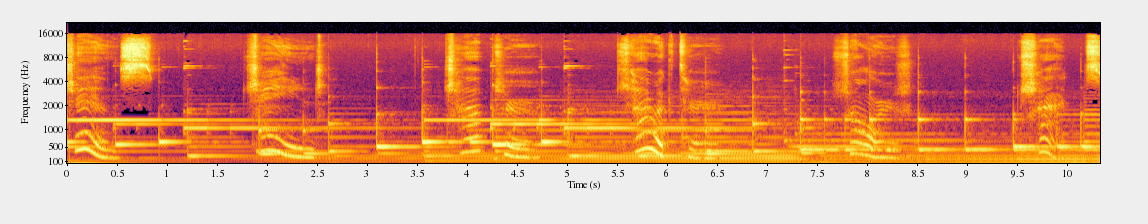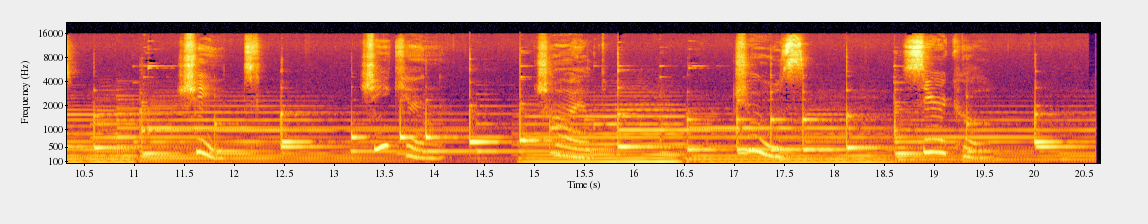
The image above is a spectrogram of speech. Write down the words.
chance, change, chapter, character, charge, chat, cheat, chicken, child, choose, circle.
